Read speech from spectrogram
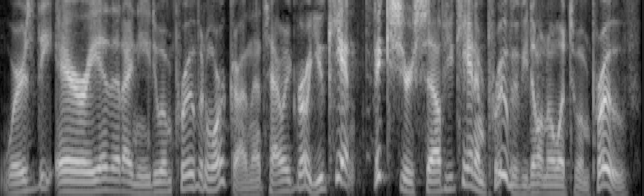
Where's the area that I need to improve and work on? That's how we grow. You can't fix yourself. You can't improve if you don't know what to improve.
